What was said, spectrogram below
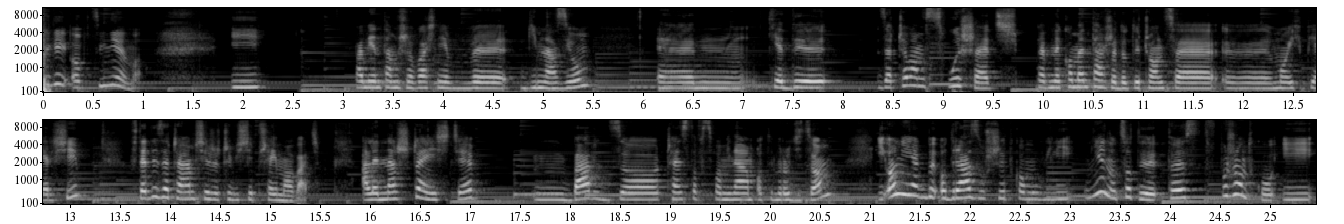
takiej opcji nie ma. I pamiętam, że właśnie w gimnazjum, em, kiedy zaczęłam słyszeć pewne komentarze dotyczące y, moich piersi, wtedy zaczęłam się rzeczywiście przejmować. Ale na szczęście bardzo często wspominałam o tym rodzicom i oni jakby od razu szybko mówili: Nie, no co ty, to jest w porządku i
